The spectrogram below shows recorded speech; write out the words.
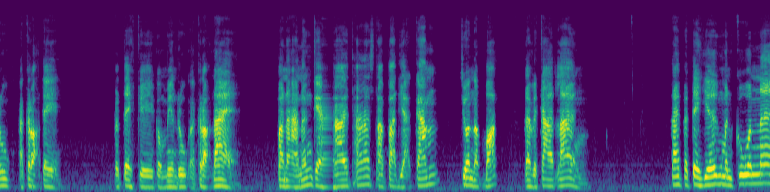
រូបអាក្រក់ទេប្រទេសគេក៏មានរូបអាក្រក់ដែរប៉ុន្តែអាហ្នឹងគេហៅថាស្ថាបត្យកម្មជនបទដែលវាកើតឡើង តែប្រទេសយើងមិនគួរណា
